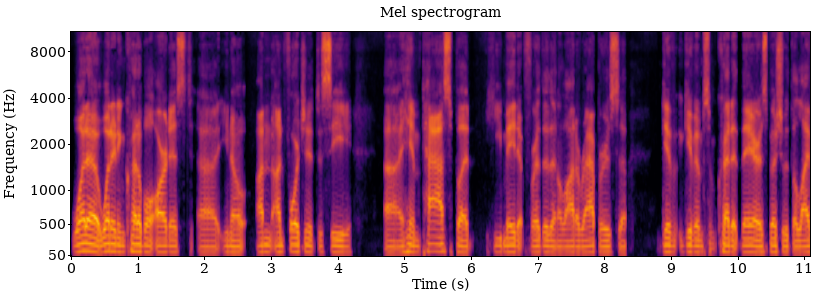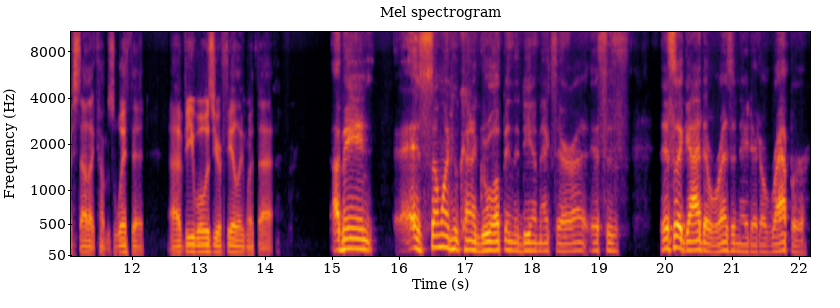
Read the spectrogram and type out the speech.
what a what an incredible artist! Uh, you know, un- unfortunate to see uh, him pass, but he made it further than a lot of rappers. So give give him some credit there, especially with the lifestyle that comes with it. Uh, v, what was your feeling with that? I mean, as someone who kind of grew up in the DMX era, this is this is a guy that resonated, a rapper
